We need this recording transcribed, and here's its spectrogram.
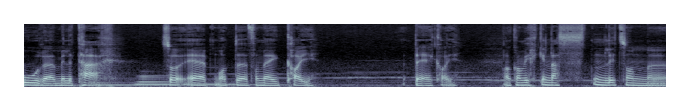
ordet militær, så er på en måte for meg Kai det er Kai. Han kan virke nesten litt sånn eh,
